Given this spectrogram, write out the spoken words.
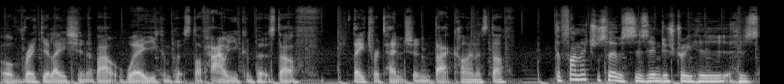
of regulation about where you can put stuff, how you can put stuff, data retention, that kind of stuff. The financial services industry has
